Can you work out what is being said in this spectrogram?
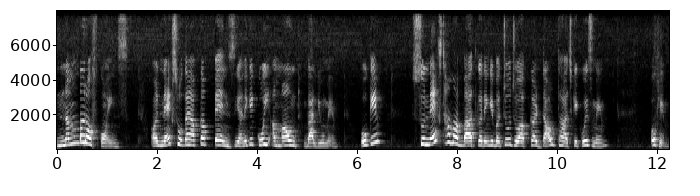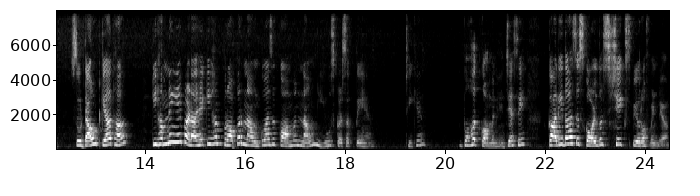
नंबर ऑफ़ कॉइन्स और नेक्स्ट होता है आपका पेन्स यानी कि कोई अमाउंट वैल्यू में. ओके सो नेक्स्ट हम आप बात करेंगे बच्चों, जो आपका डाउट था आज के क्विज में. ओके सो डाउट क्या था? कि हमने ये पढ़ा है कि हम प्रॉपर नाउन को as a common noun use कर सकते हैं। ठीक है? बहुत कॉमन है। जैसे, Kalidas is called the Shakespeare of India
